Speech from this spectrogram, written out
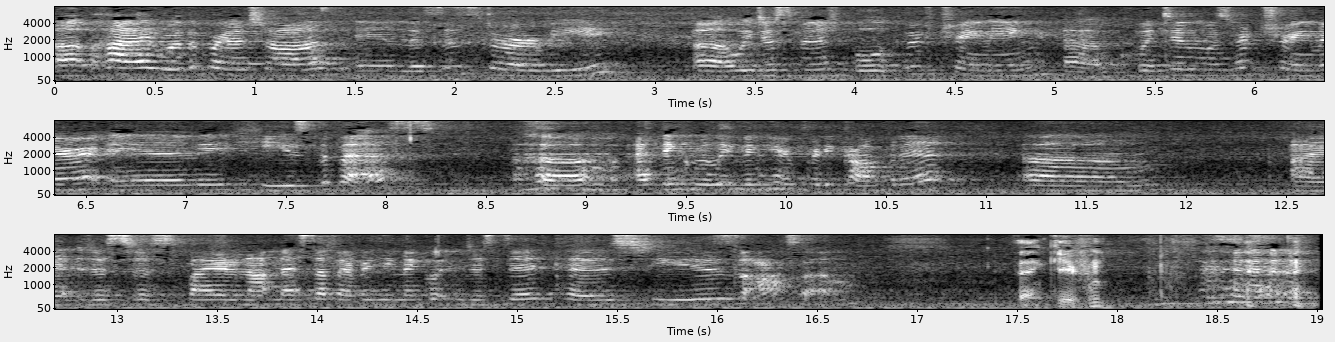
Uh, hi, we're the Bradshaws, and this is Darby. Uh, we just finished bulletproof training. Um, Quentin was her trainer, and he's the best. Um, I think we're leaving here pretty confident. Um, I just aspire to not mess up everything that Quentin just did because she's awesome. Thank you.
